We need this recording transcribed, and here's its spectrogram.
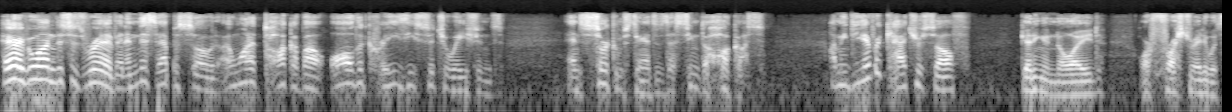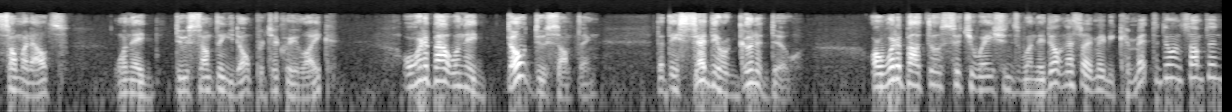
Hey everyone, this is Riv, and in this episode, I want to talk about all the crazy situations and circumstances that seem to hook us. I mean, do you ever catch yourself getting annoyed or frustrated with someone else when they do something you don't particularly like? Or what about when they don't do something that they said they were going to do? Or what about those situations when they don't necessarily maybe commit to doing something,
